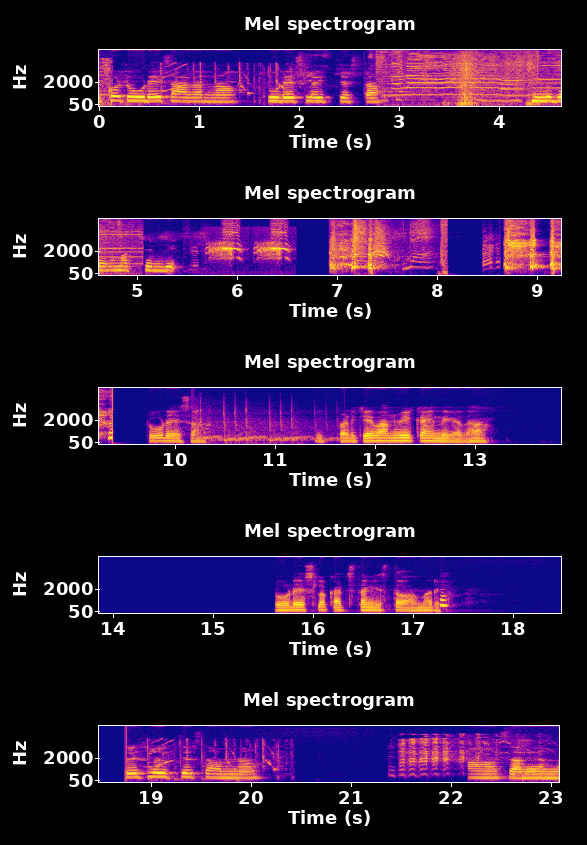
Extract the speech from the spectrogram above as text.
ఒక టూ డేస్ ఆగన్న టూ డేస్లో ఇచ్చేస్తా. ఫుల్ జ్వరం వచ్చింది. టూ డేసా ఇప్పటికే వన్ వీక్ అయింది కదా. టూ డేస్లో ఖచ్చితంగా ఇస్తావా మరి? డేస్లో ఇచ్చేస్తా అన్న. సరే అన్న.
